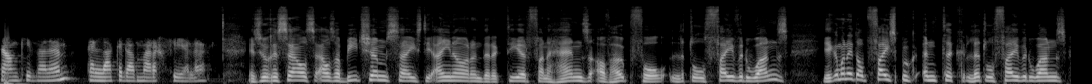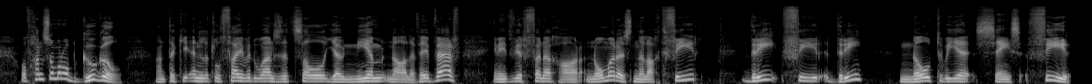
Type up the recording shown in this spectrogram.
dankie Willem en lekker dan middag vir julle. En so gesels Elsa Beecham, sy is die eienaar en direkteur van Hands of Hope for Little Favored Ones. Jy kan maar net op Facebook intik Little Favored Ones of gaan sommer op Google, dan tik jy in Little Favored Ones, dit sal jou neem na hulle webwerf en net weer vinnig haar nommer is 084 343 0264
